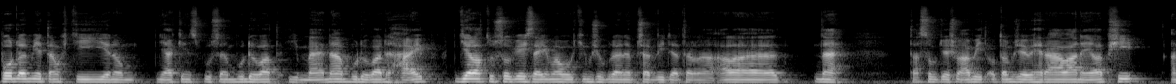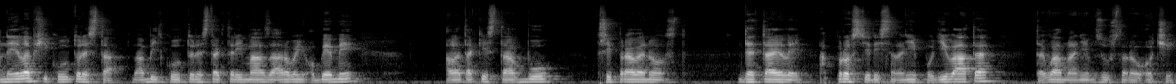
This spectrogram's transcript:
podle mě tam chtějí jenom nějakým způsobem budovat jména, budovat hype, dělat tu soutěž zajímavou tím, že bude nepředvídatelná, ale ne. Ta soutěž má být o tom, že vyhrává nejlepší a nejlepší kulturista má být kulturista, který má zároveň objemy ale taky stavbu, připravenost, detaily a prostě když se na něj podíváte, tak vám na něm zůstanou oči.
